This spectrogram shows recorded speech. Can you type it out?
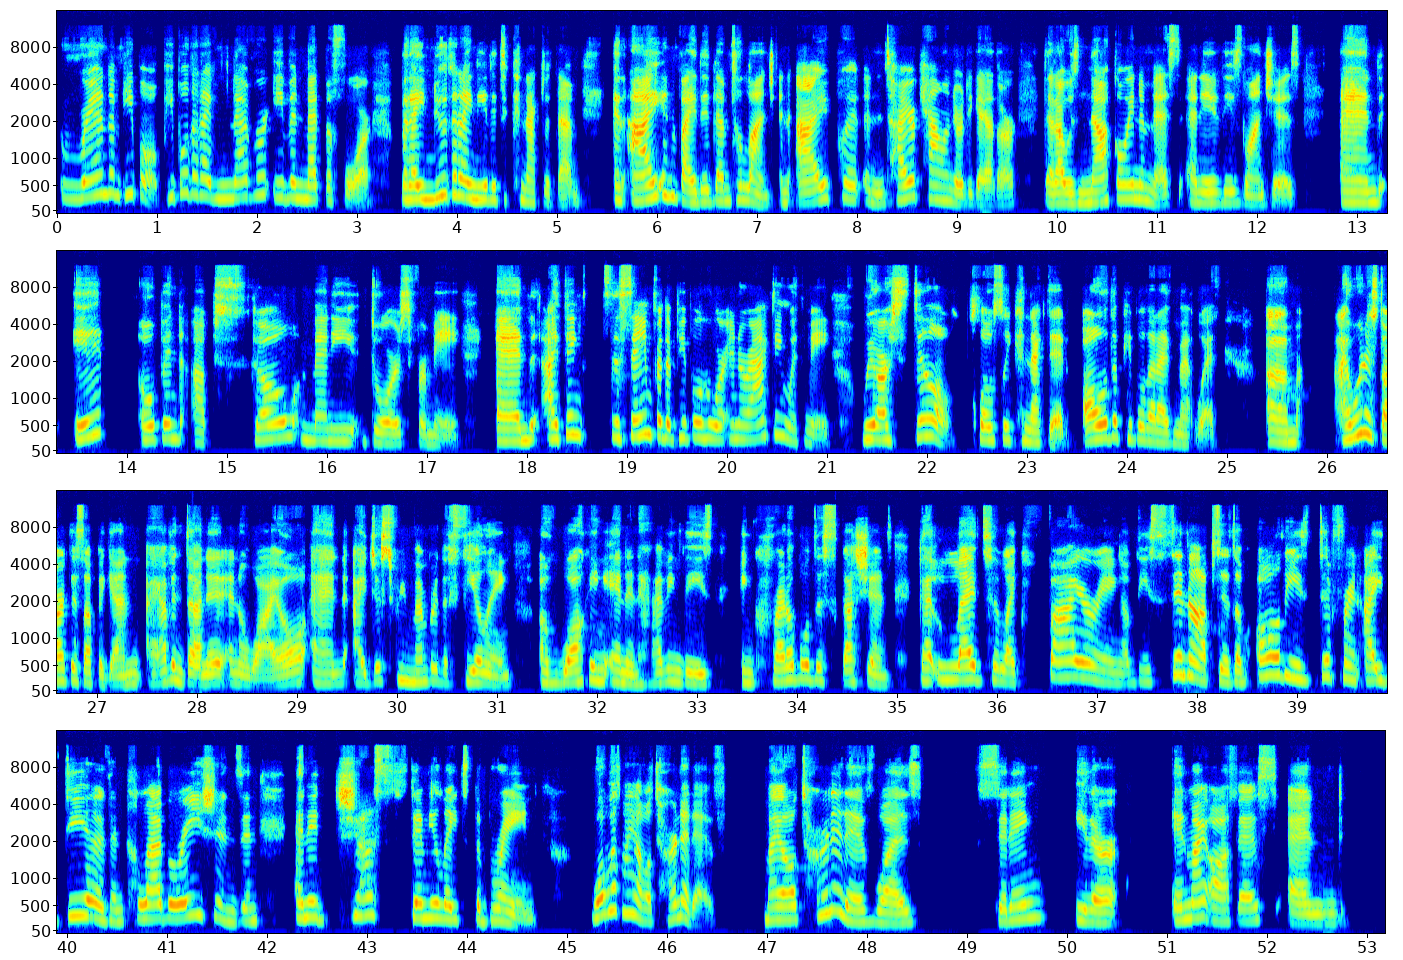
random people, people that I've never even met before, but I knew that I needed to connect with them. And I invited them to lunch and I put an entire calendar together that I was not going to miss any of these lunches. And it opened up so many doors for me. And I think it's the same for the people who are interacting with me. We are still closely connected, all of the people that I've met with. Um, I want to start this up again. I haven't done it in a while. And I just remember the feeling of walking in and having these incredible discussions that led to like firing of these synapses of all these different ideas and collaborations and and it just stimulates the brain. What was my alternative? My alternative was sitting either in my office and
